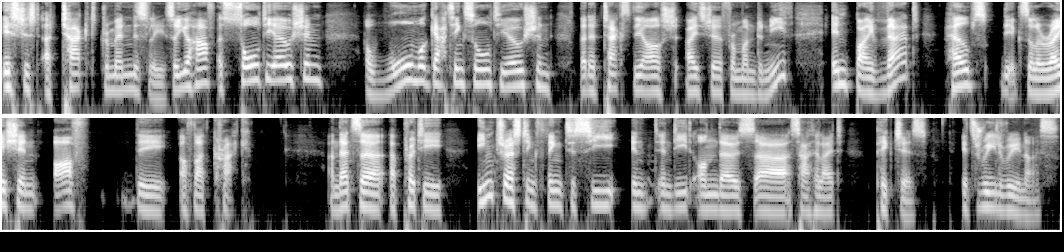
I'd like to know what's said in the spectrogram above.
is just attacked tremendously. So you have a salty ocean, a warmer getting salty ocean that attacks the ice shelf from underneath, and by that helps the acceleration of the of that crack. And that's a, a pretty interesting thing to see in, indeed on those uh, satellite pictures. It's really really nice.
